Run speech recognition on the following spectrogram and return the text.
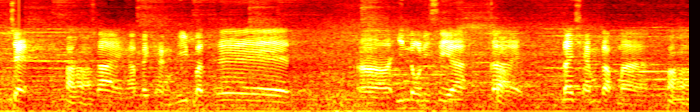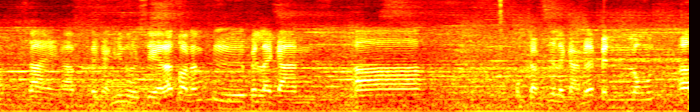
17อ่าฮะใช่ครับ ไปแข่งที่ประเทศเอ่ออินโดนีเซียครับได้ได้แชมป์กลับมา อ่าฮะ ใช่ครับไปแข่งที่อินโดนีเซีย แล้วตอนนั้นคือเป็นรายการอ่าผมจำชื่อรายการไม่ได้เป็นลงเอ่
